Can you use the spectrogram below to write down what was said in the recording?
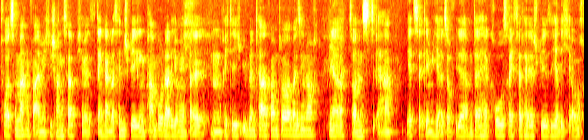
Tor zu machen, vor allem wenn ich die Chance habe. Ich habe jetzt denke an das Hinspiel gegen Pampo, da hatte ich auf jeden Fall einen richtig üblen Tag vorm Tor, weiß ich noch. Ja, Sonst, ja, jetzt seitdem ich hier jetzt auch wieder unter Herr Groß Rechtsverteidiger spiele, sicherlich auch,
